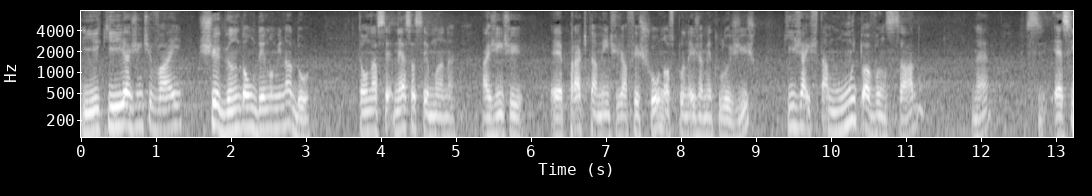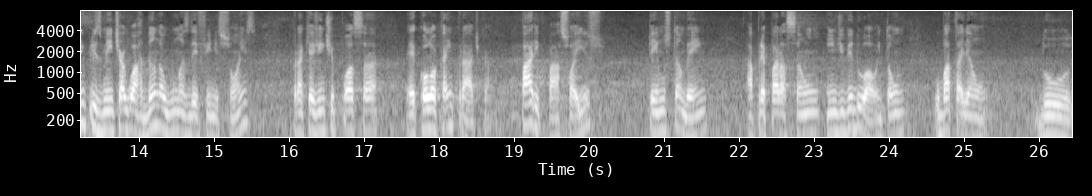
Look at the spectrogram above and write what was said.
E que a gente vai chegando a um denominador. Então, nessa semana, a gente é, praticamente já fechou o nosso planejamento logístico, que já está muito avançado, né? É simplesmente aguardando algumas definições para que a gente possa é, colocar em prática. Para e passo a isso, temos também a preparação individual. Então, o batalhão do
